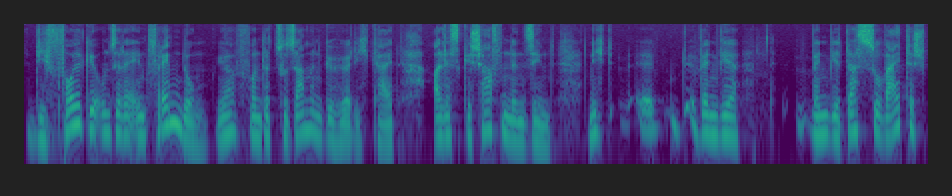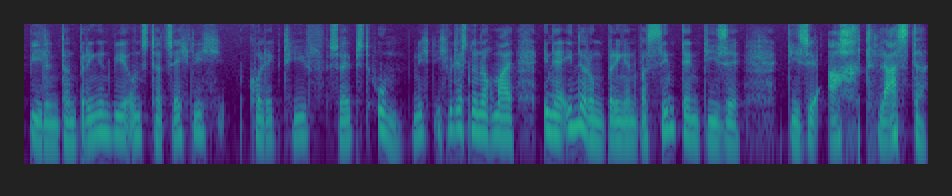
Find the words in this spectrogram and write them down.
die Folge unserer Entfremdung, ja, von der Zusammengehörigkeit alles Geschaffenen sind. Nicht, äh, wenn wir wenn wir das so weiterspielen, dann bringen wir uns tatsächlich kollektiv selbst um. Nicht? Ich will es nur noch mal in Erinnerung bringen. Was sind denn diese, diese acht Laster?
